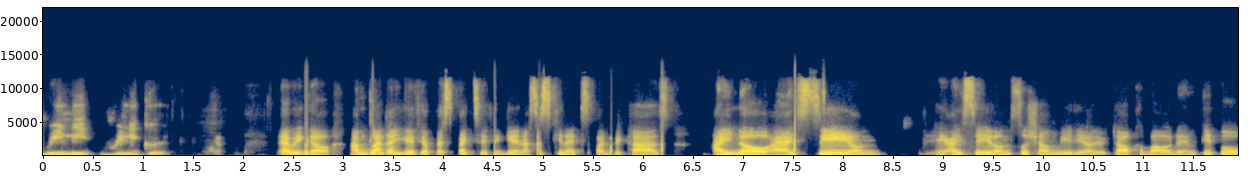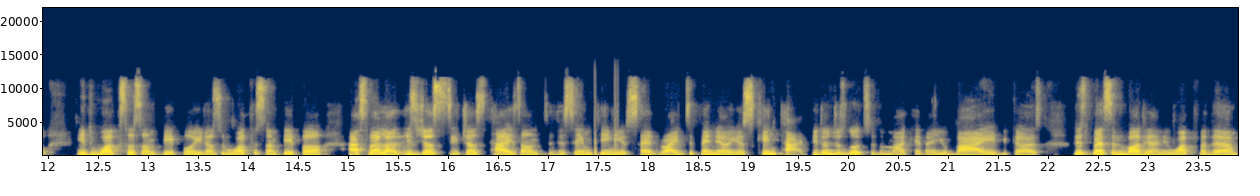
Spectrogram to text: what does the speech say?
really, really good. There we go. I'm glad that you gave your perspective again as a skin expert because I know I see on I see it on social media. You talk about them. People, it works for some people. It doesn't work for some people. As well as it's just it just ties on to the same thing you said, right? Depending on your skin type, you don't just go to the market and you buy because this person bought it and it worked for them.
